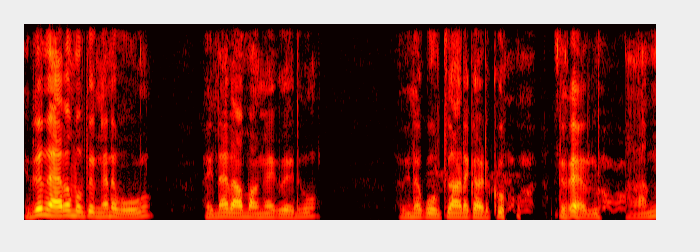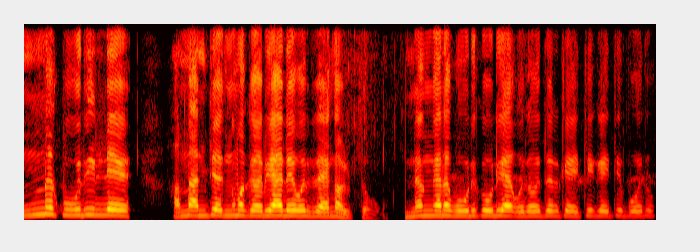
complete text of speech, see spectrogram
ഇത് നേരം മൊത്തം ഇങ്ങനെ പോകും വൈകുന്നേരം ആകുമ്പോൾ അങ്ങനെ വരും പിന്നെ കൂട്ടുകാരൊക്കെ എടുക്കും. അത്രേ ഉള്ളൂ. അന്ന് കൂലിയില്ലേ? അന്ന് അഞ്ച് എങ്ങുമ്പോൾ കയറിയാലേ ഒരു തേങ്ങ കിട്ടും പിന്നെ ഇങ്ങനെ കൂടി കൂടി ഓരോരുത്തർ കയറ്റി കയറ്റി പോരും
